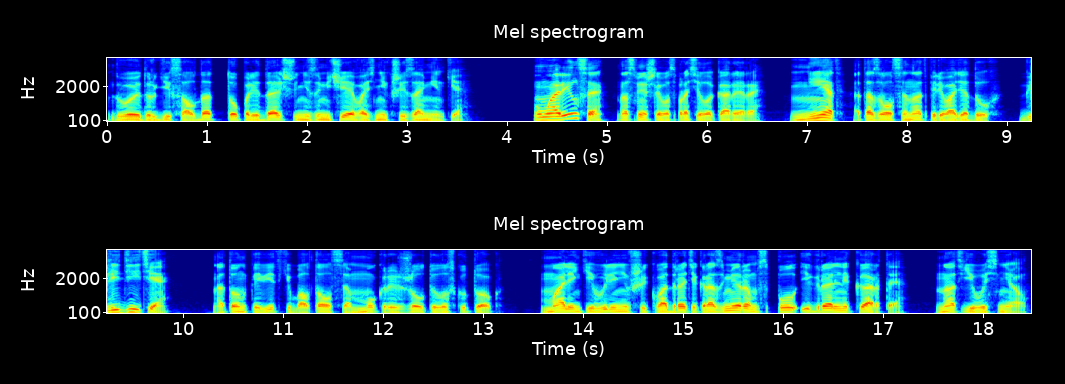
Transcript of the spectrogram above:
Двое других солдат топали дальше, не замечая возникшей заминки. «Уморился?» — насмешливо спросила Каррера. «Нет», — отозвался Над, переводя дух. «Глядите!» На тонкой ветке болтался мокрый желтый лоскуток. Маленький выленивший квадратик размером с пол игральной карты. Над его снял.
